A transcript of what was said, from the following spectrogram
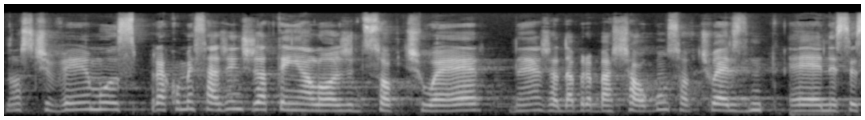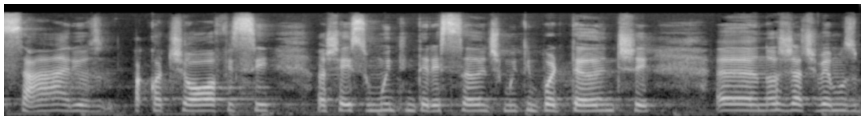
Nós tivemos, para começar, a gente já tem a loja de software, né? já dá para baixar alguns softwares é, necessários, pacote Office, eu achei isso muito interessante, muito importante. Uh, nós já tivemos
